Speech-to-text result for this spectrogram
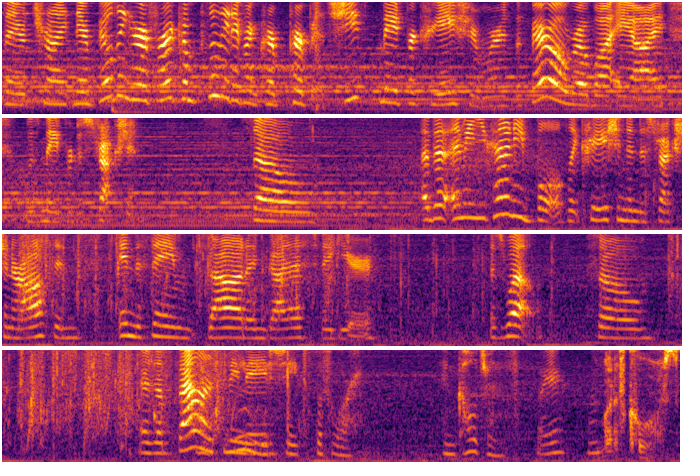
they're trying, they're building her for a completely different cur- purpose. She's made for creation, whereas the Faro robot AI was made for destruction. So, a bit, I mean, you kind of need both. Like, creation and destruction are often in the same god and goddess figure as well. So, There's a balance I've to be seen made. these shapes before. In cauldrons. Where? Hmm? But of course,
